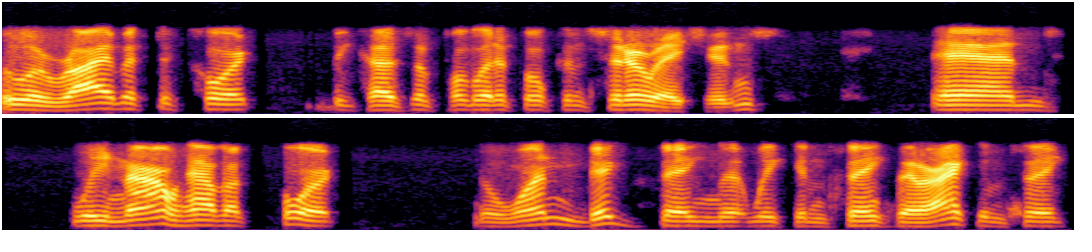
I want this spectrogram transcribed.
who arrive at the court because of political considerations. And we now have a court the one big thing that we can think that I can think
